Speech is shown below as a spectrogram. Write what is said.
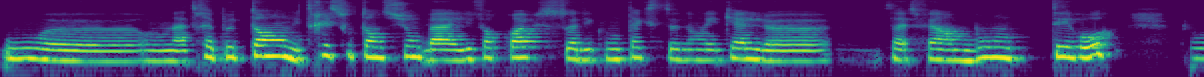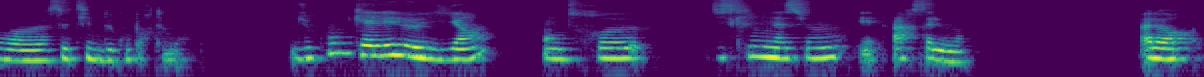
où euh, on a très peu de temps, on est très sous tension, bah, il est fort probable que ce soit des contextes dans lesquels euh, ça fait un bon terreau pour euh, ce type de comportement. Du coup, quel est le lien entre discrimination et harcèlement? Alors,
